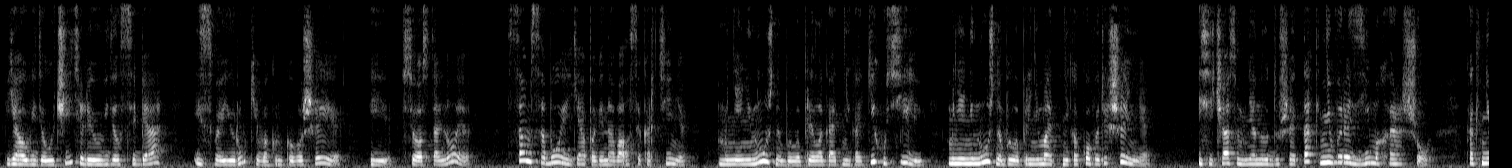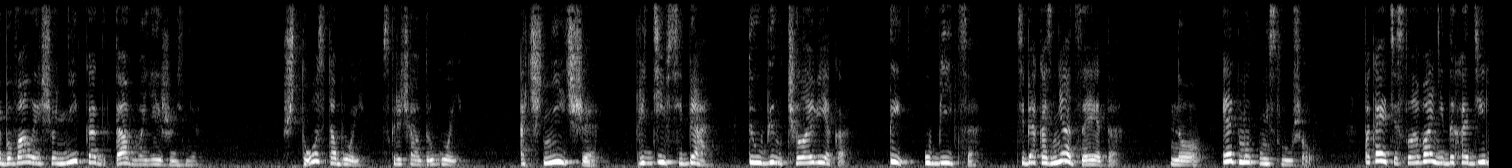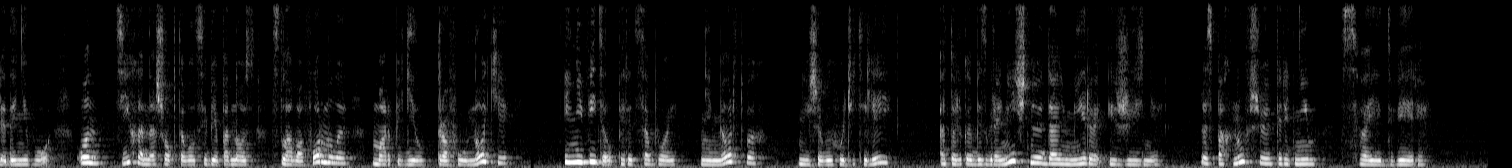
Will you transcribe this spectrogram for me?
Я увидел учителя и увидел себя, и свои руки вокруг его шеи, и все остальное. Сам собой я повиновался картине. Мне не нужно было прилагать никаких усилий, мне не нужно было принимать никакого решения. И сейчас у меня на душе так невыразимо хорошо, как не бывало еще никогда в моей жизни. «Что с тобой?» – вскричал другой. «Очнись же! Приди в себя! Ты убил человека! Ты убийца! Тебя казнят за это!» Но Эдмунд не слушал. Пока эти слова не доходили до него, он тихо нашептывал себе под нос слова формулы «Марпигил трофу Ноки» и не видел перед собой ни мертвых, ни живых учителей, а только безграничную даль мира и жизни, распахнувшую перед ним свои двери –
